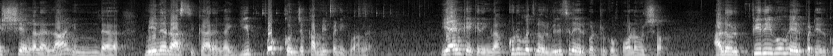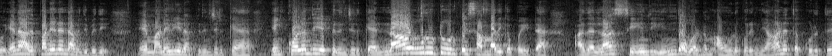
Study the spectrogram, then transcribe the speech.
விஷயங்களெல்லாம் இந்த மீனராசிக்காரங்க இப்போ கொஞ்சம் கம்மி பண்ணிக்குவாங்க. ஏன் கேட்குறீங்களா குடும்பத்தில் ஒரு விரிசல் ஏற்பட்டிருக்கும் போன வருஷம். அதில் ஒரு பிரிவும் ஏற்பட்டிருக்கும். ஏன்னா அது பன்னிரெண்டாம் அதிபதி. என் மனைவியை நான் பிரிஞ்சிருக்கேன். என் குழந்தைய பிரிஞ்சிருக்கேன். நான் ஊருட்டு ஊர் போய் சம்பாதிக்க போயிட்டேன். அதெல்லாம் சேர்ந்து இந்த வருடம் அவங்களுக்கு ஒரு ஞானத்தை கொடுத்து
